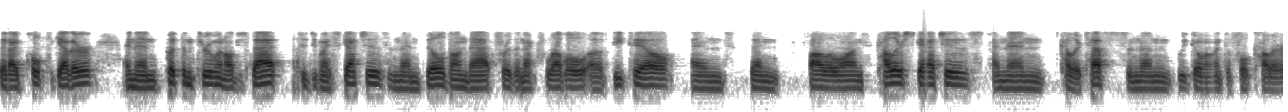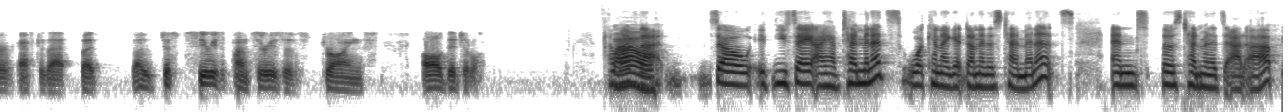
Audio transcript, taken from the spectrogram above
that i pull together and then put them through and I'll use that to do my sketches and then build on that for the next level of detail and then follow on color sketches and then color tests and then we go into full color after that. But uh, just series upon series of drawings, all digital. I wow. love that. So if you say I have 10 minutes, what can I get done in this 10 minutes? And those 10 minutes add up.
